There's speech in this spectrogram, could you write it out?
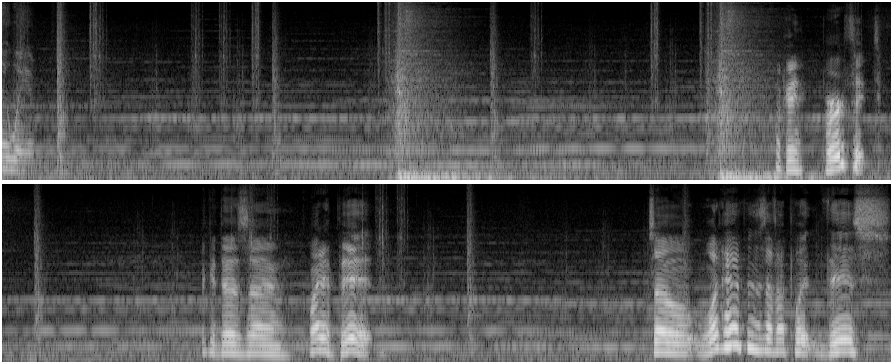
My way around. Okay, perfect. Look, it does uh, quite a bit. So what happens if I put this?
